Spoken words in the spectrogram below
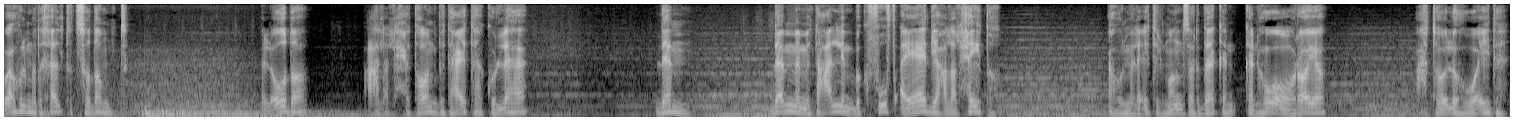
وأول ما دخلت اتصدمت. الأوضة على الحيطان بتاعتها كلها دم دم متعلم بكفوف أيادي على الحيطة أول ما لقيت المنظر ده كان كان هو ورايا قعدت أقول له هو إيه ده؟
